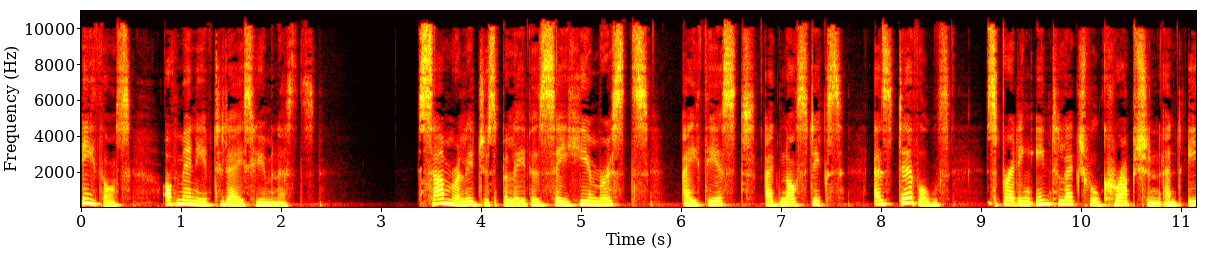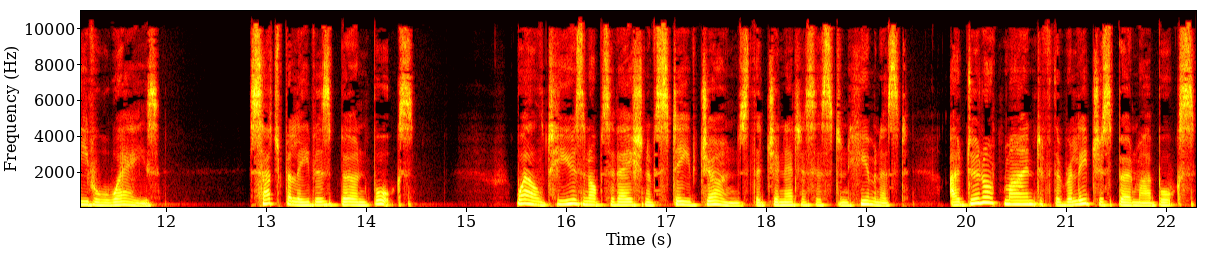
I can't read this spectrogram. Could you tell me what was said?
ethos of many of today's humanists. Some religious believers see humanists, atheists, agnostics as devils spreading intellectual corruption and evil ways. Such believers burn books. Well, to use an observation of Steve Jones, the geneticist and humanist, I do not mind if the religious burn my books,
